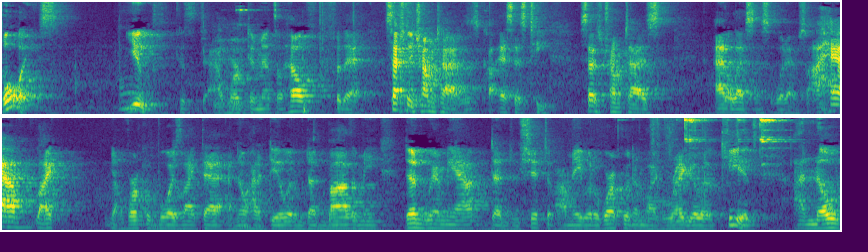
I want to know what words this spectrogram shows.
boys, youth, I worked in mental health for that. Sexually traumatized, it's called SST, sexually traumatized adolescents or whatever. So I have like, you know, work with boys like that. I know how to deal with them. Doesn't bother me. Doesn't wear me out. Doesn't do shit to them. I'm able to work with them like regular kids. I know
